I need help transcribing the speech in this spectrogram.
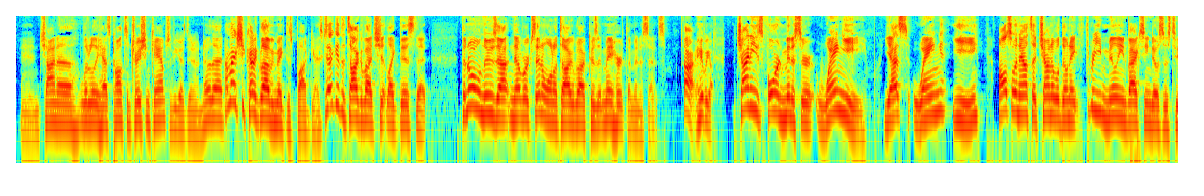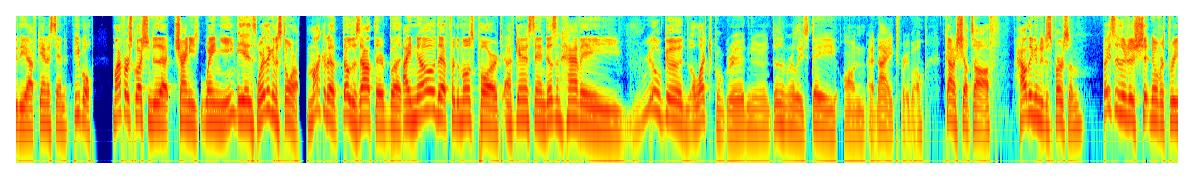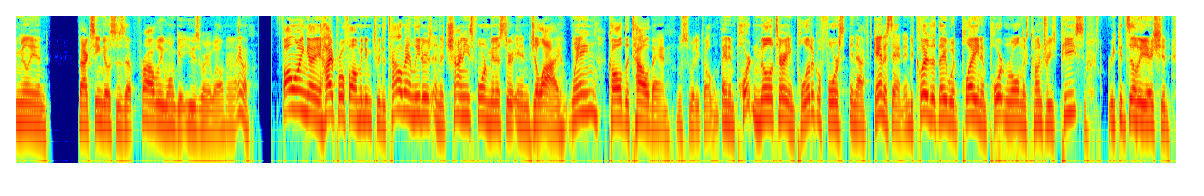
And China literally has concentration camps, if you guys not know that. I'm actually kind of glad we make this podcast because I get to talk about shit like this that the normal news out networks they don't want to talk about because it may hurt them in a sense. All right, here we go. Chinese Foreign Minister Wang Yi, yes, Wang Yi, also announced that China will donate 3 million vaccine doses to the Afghanistan people. My first question to that Chinese Wang Yi is where are they going to store them? I'm not going to throw this out there, but I know that for the most part, Afghanistan doesn't have a real good electrical grid. It doesn't really stay on at night very well. Kind of shuts off. How are they going to disperse them? Basically, they're just shitting over 3 million vaccine doses that probably won't get used very well. Uh, anyway, Following a high profile meeting between the Taliban leaders and the Chinese foreign minister in July, Wang called the Taliban, this is what he called them, an important military and political force in Afghanistan and declared that they would play an important role in the country's peace, reconciliation,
